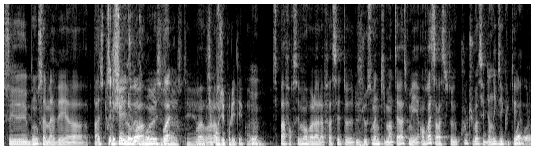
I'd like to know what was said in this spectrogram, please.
C'est bon, ça m'avait euh, pas C'était touché, le son de Lover. Ouais, c'était Ouais, un petit voilà. projet pour l'été. quoi. Mm. C'est pas forcément voilà, la facette euh, de Jossman qui m'intéresse, mais en vrai, ça reste cool, tu vois, c'est bien exécuté. Ouais, voilà.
